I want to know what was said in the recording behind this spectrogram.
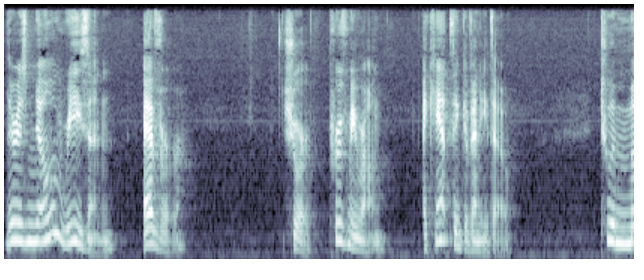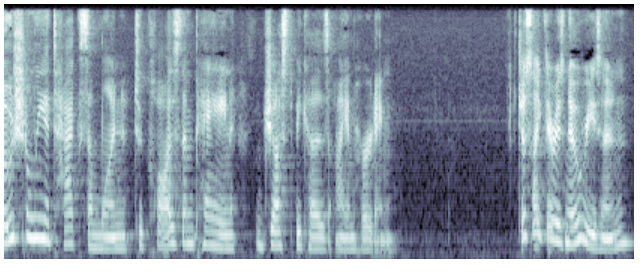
There is no reason ever Sure, prove me wrong. I can't think of any, though. To emotionally attack someone to cause them pain just because I am hurting. Just like there is no reason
